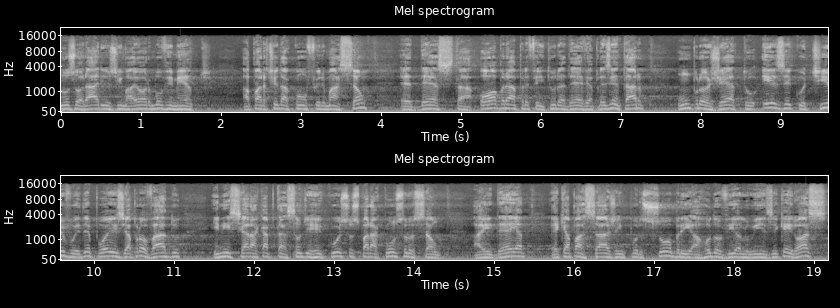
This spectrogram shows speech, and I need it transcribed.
nos horários de maior movimento. A partir da confirmação eh, desta obra, a prefeitura deve apresentar um projeto executivo e depois de aprovado, iniciar a captação de recursos para a construção. A ideia é que a passagem por sobre a rodovia Luiz e Queiroz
